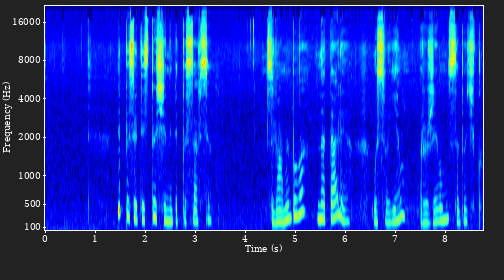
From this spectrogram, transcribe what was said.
Підписуйтесь, хто ще не підписався. З вами була Наталія у своєму рожевому садочку.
